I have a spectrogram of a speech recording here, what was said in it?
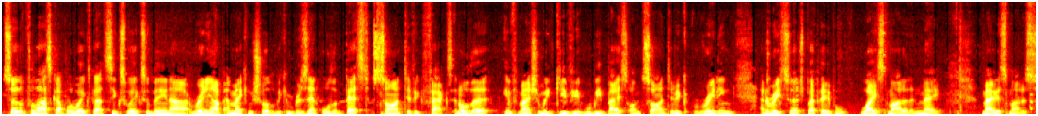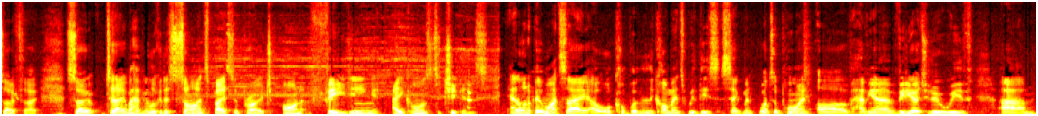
so for the last couple of weeks, about six weeks, we've been uh, reading up and making sure that we can present all the best scientific facts. And all the information we give you will be based on scientific reading and research by people way smarter than me. Maybe as smart as Soph, though. So today we're having a look at a science-based approach on feeding acorns to chickens. And a lot of people might say, or put in the comments with this segment, what's the point of having a video to do with um,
